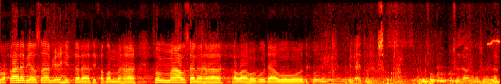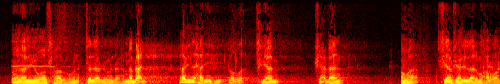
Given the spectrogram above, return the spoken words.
وقال بأصابعه الثلاث فضمها ثم أرسلها. رواه أبو داود. بالله التوفيق صلى الله وسلم على رسول الله وعلى آله وأصحابه ومن اهتدى بهداه. أما بعد هذه الأحاديث في فضل صيام شعبان هو صيام شهر الله المحرم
